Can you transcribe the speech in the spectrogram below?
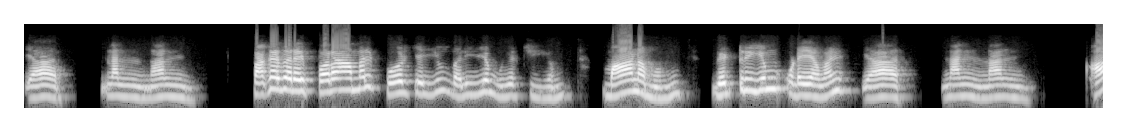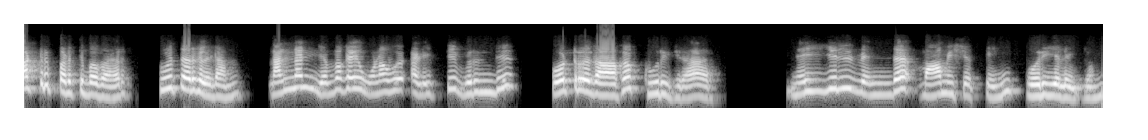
யார்? நன்னன் பகைவரை பொறாமல் போர் செய்யும் வலிய முயற்சியும் மானமும் வெற்றியும் உடையவன் யார்? நன்னன் ஆற்றுப்படுத்துபவர் கூத்தர்களிடம் நன்னன் எவ்வகை உணவு அளித்து விருந்து போற்றுவதாக கூறுகிறார். நெய்யில் வெந்த மாமிசத்தின் பொரியலையும்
